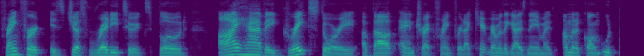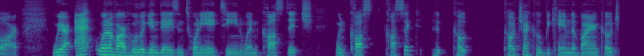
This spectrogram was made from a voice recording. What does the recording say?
Frankfurt is just ready to explode. I have a great story about Eintracht Frankfurt. I can't remember the guy's name. I, I'm going to call him Utbar. We are at one of our hooligan days in 2018 when Kostic, when Kost, Kostic, who- Ko, who became the Bayern coach,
